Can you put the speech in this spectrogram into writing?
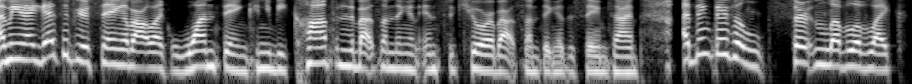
I mean, I guess if you're saying about like one thing, can you be confident about something and insecure about something at the same time? I think there's a certain level of like,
